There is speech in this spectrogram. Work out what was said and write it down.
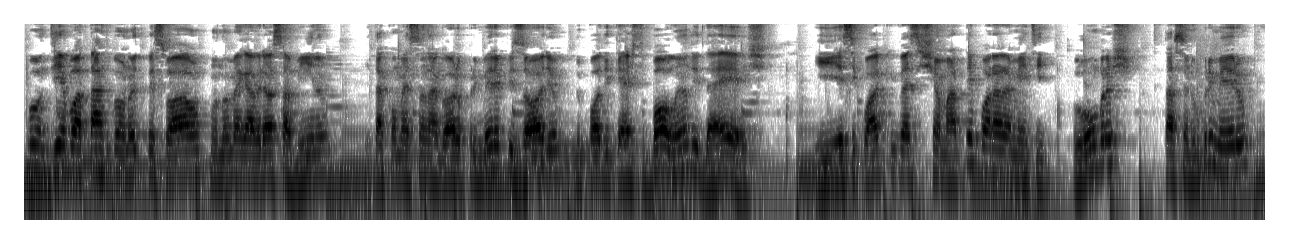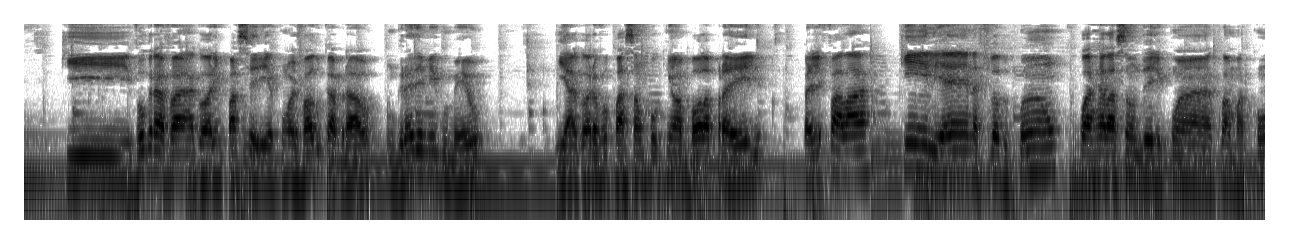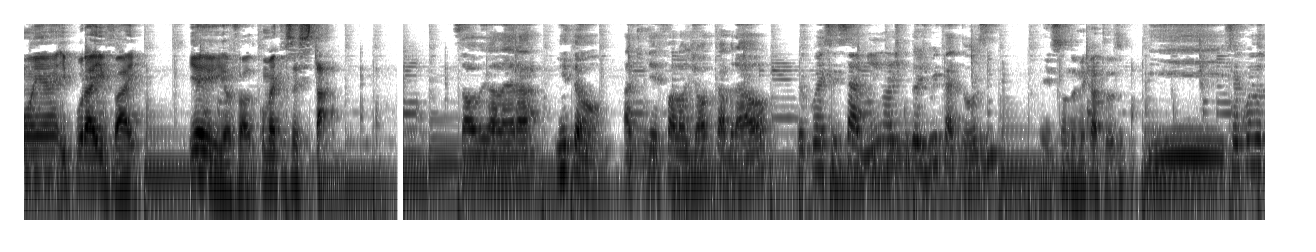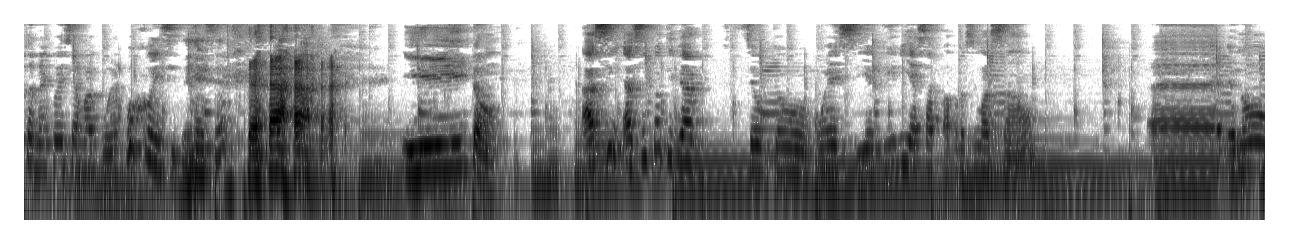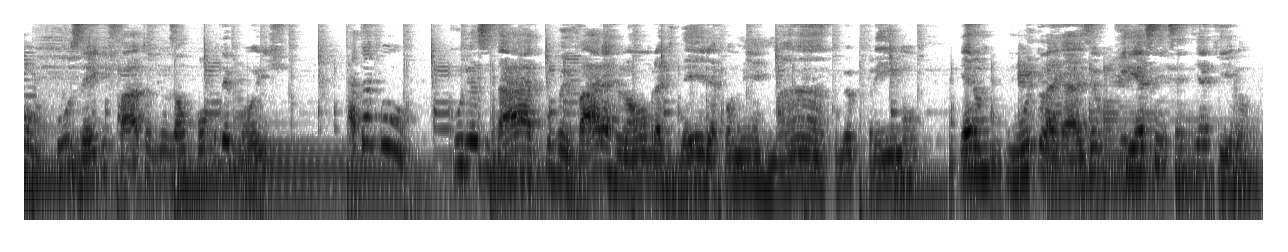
Bom dia, boa tarde, boa noite, pessoal. Meu nome é Gabriel Sabino e está começando agora o primeiro episódio do podcast Bolando Ideias. E esse quadro que vai se chamar temporariamente Lombras está sendo o primeiro que vou gravar agora em parceria com Oswaldo Cabral, um grande amigo meu. E agora eu vou passar um pouquinho a bola para ele, para ele falar quem ele é na fila do pão, qual a relação dele com a, com a maconha e por aí vai. E aí, Oswaldo, como é que você está? Salve galera! Então, aqui quem fala é o Jota Cabral. Eu conheci Sabino acho que em 2014. Isso, em 2014. E foi quando eu também conheci a maconha, por coincidência. e então, assim, assim que eu tive a. Que eu conheci, eu tive essa aproximação. É, eu não usei de fato, eu vim usar um pouco depois. Até por curiosidade, por ver várias lombras dele, com a minha irmã, com meu primo e eram muito legais. Eu queria sentir aquilo.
